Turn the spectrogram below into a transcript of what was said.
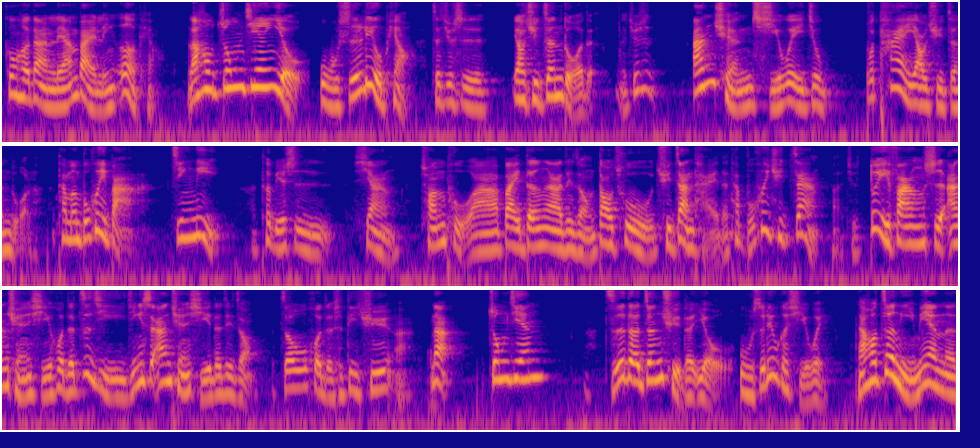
共和党两百零二票，然后中间有五十六票，这就是要去争夺的，就是安全席位就不太要去争夺了，他们不会把精力，特别是像。川普啊，拜登啊，这种到处去站台的，他不会去站啊，就对方是安全席或者自己已经是安全席的这种州或者是地区啊，那中间值得争取的有五十六个席位，然后这里面呢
